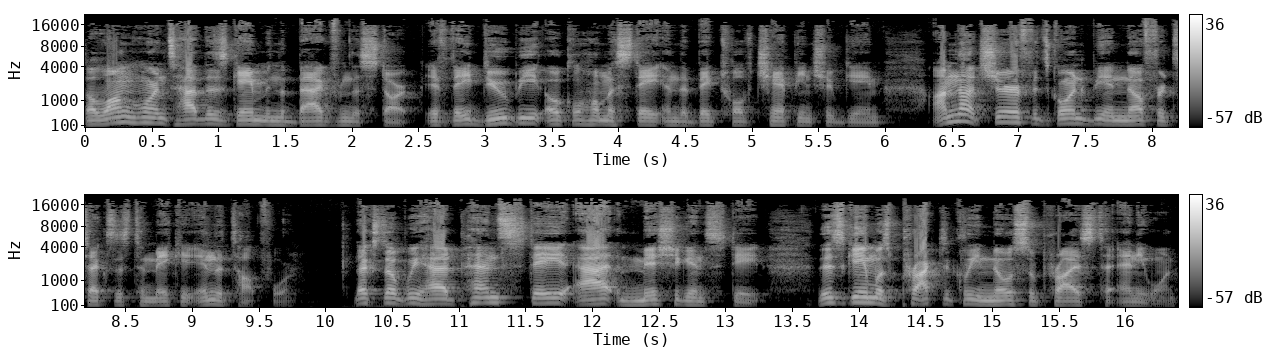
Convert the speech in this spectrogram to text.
The Longhorns had this game in the bag from the start. If they do beat Oklahoma State in the Big 12 championship game, I'm not sure if it's going to be enough for Texas to make it in the top four. Next up, we had Penn State at Michigan State. This game was practically no surprise to anyone.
